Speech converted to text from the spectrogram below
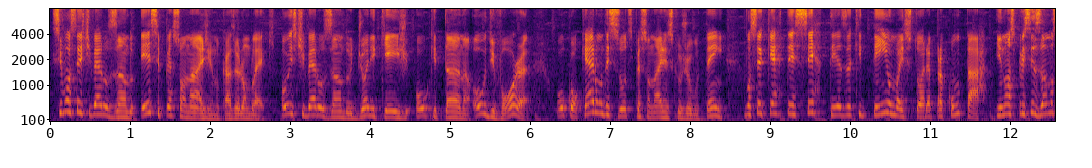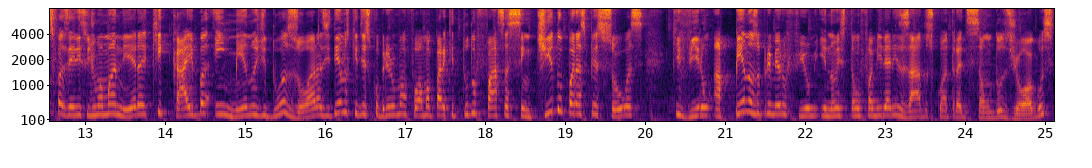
se você estiver usando esse personagem, no caso Aaron Black, ou estiver usando Johnny Cage, ou Kitana, ou Devora, ou qualquer um desses outros personagens que o jogo tem, você quer ter certeza que tem uma história para contar. E nós precisamos fazer isso de uma maneira que caiba em menos de duas horas e temos que descobrir uma forma para que tudo faça sentido para as pessoas que viram apenas o primeiro filme e não estão familiarizados com a tradição dos jogos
